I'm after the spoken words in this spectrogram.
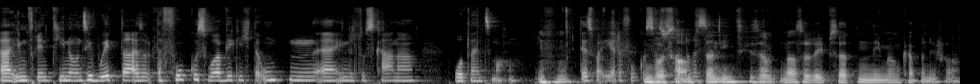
äh, im Trentino. Und sie wollte da, also der Fokus war wirklich da unten äh, in der Toskana Rotwein zu machen. Das war eher der Fokus. Und was haben sie dann insgesamt noch so Rebsorten neben dem Cabernet Franc?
